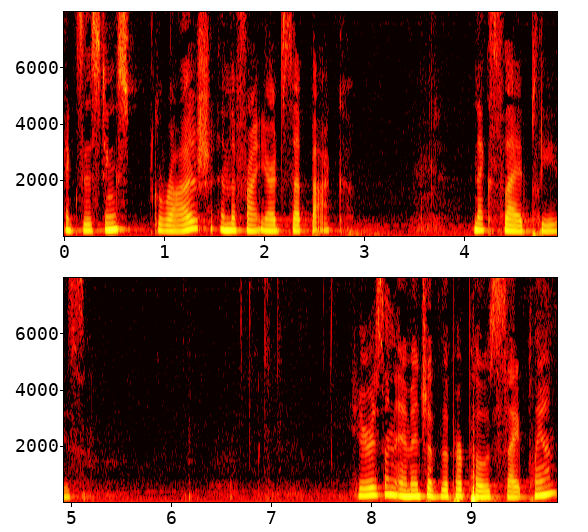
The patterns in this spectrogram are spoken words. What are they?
existing garage in the front yard setback. Next slide, please. Here's an image of the proposed site plan.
